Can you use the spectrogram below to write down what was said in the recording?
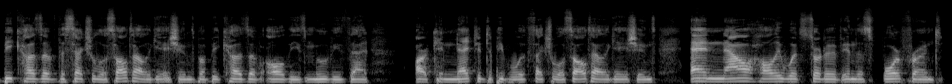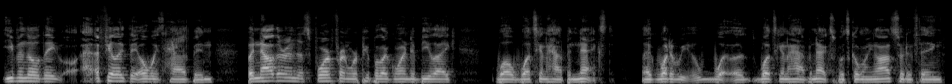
because of the sexual assault allegations, but because of all these movies that are connected to people with sexual assault allegations and now hollywood's sort of in this forefront even though they i feel like they always have been but now they're in this forefront where people are going to be like well what's going to happen next? Like what are we what, what's going to happen next? What's going on? sort of thing.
